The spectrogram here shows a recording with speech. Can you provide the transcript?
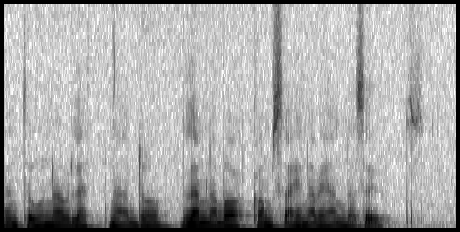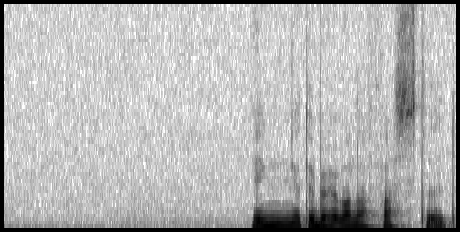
En ton av lättnad och lämna bakom sig när vi andas ut. Inget du behöver hålla fast vid.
